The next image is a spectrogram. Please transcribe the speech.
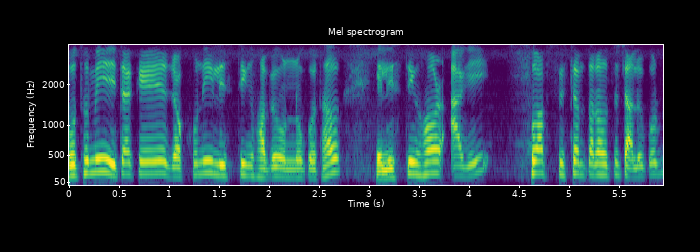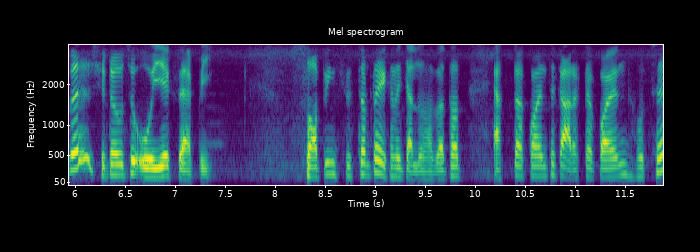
প্রথমেই এটাকে যখনই লিস্টিং হবে অন্য কোথাও, এই লিস্টিং হওয়ার আগেই সোয়াপ সিস্টেম তারা হচ্ছে চালু করবে, সেটা হচ্ছে ওইএক্স অ্যাপেই সোয়াপিং সিস্টেমটা এখানে চালু হবে। অর্থাৎ একটা কয়েন থেকে আরেকটা কয়েন হচ্ছে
